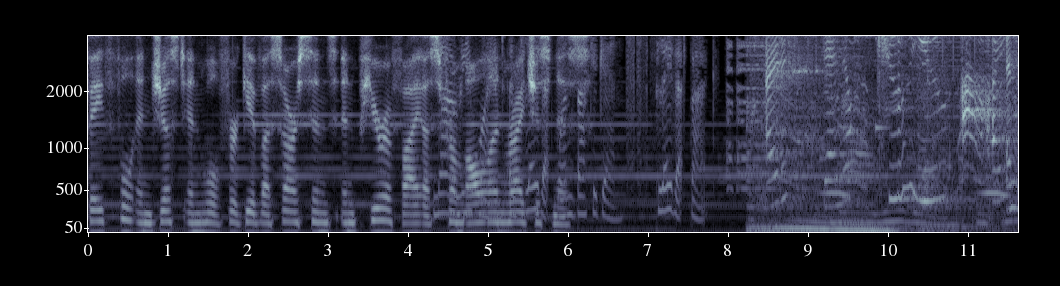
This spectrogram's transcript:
faithful and just and will forgive us our sins and purify us Now from all rewind and play that one back again. Play that back. Artist Daniel, Q, U, I, and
